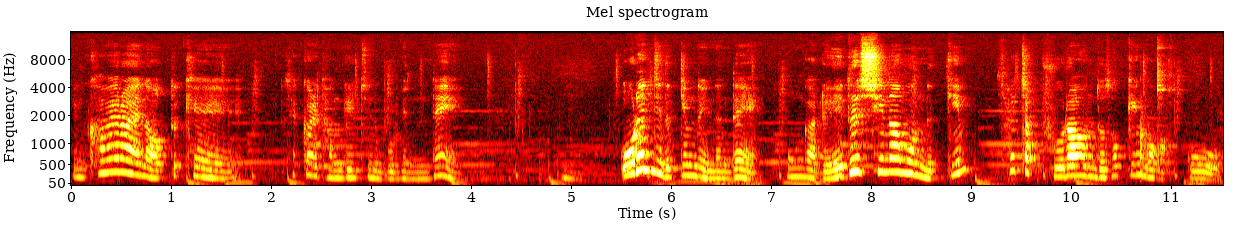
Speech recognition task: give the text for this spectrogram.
지금 카메라에는 어떻게 색깔이 담길지는 모르겠는데 음, 오렌지 느낌도 있는데 뭔가 레드 시나몬 느낌? 살짝 브라운도 섞인 것 같고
